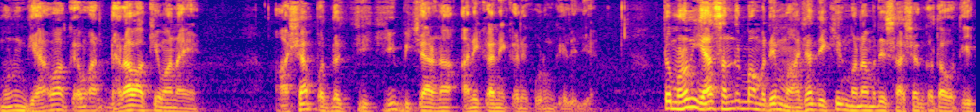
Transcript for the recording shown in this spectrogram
म्हणून घ्यावा किंवा धरावा किंवा नाही अशा पद्धतीची विचारणा अनेकानेकाने करून केलेली आहे. तर म्हणून या संदर्भामध्ये माझ्या देखील मनामध्ये साशंकता होती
